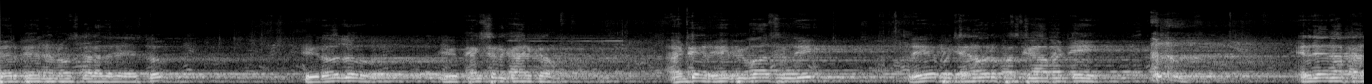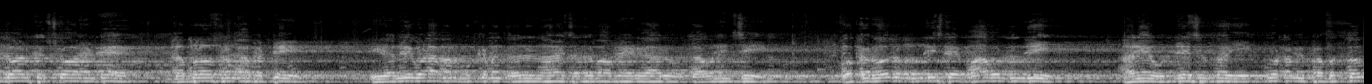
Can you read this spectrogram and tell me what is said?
పేరు పేరున నమస్కారాలు తెలియజేస్తూ ఈరోజు ఈ పెన్షన్ కార్యక్రమం. అంటే రేపు ఇవ్వాల్సింది రేపు జనవరి ఫస్ట్ కాబట్టి ఏదైనా పెద్దవాళ్ళు తెచ్చుకోవాలంటే డబ్బులు అవసరం కాబట్టి ఇవన్నీ కూడా మన ముఖ్యమంత్రి నారా చంద్రబాబు నాయుడు గారు గమనించి ఒకరోజు ముందిస్తే బాగుంటుంది అనే ఉద్దేశంతో ఈ కూటమి ప్రభుత్వం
